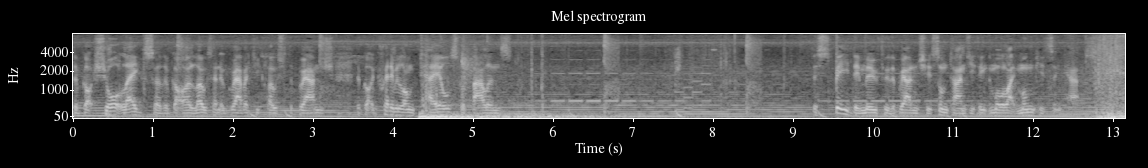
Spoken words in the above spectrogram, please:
They've got short legs, so they've got a low centre of gravity close to the branch. They've got incredibly long tails for balance. The speed they move through the branches, sometimes you think they're more like monkeys than cats.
